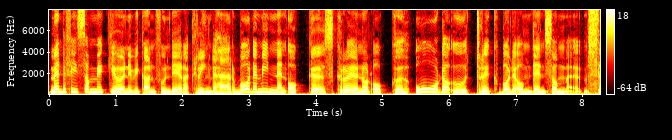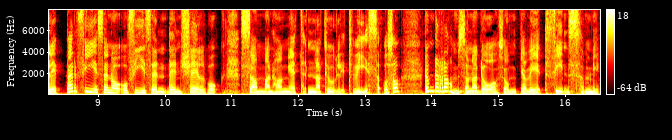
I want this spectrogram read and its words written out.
Men det finns så mycket hörni, vi kan fundera kring det här. Både minnen och eh, skrönor och eh, ord och uttryck, både om den som eh, släpper fisen och, och fisen den själv och sammanhanget naturligtvis. Och så de där ramsorna då som jag vet finns, som ni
